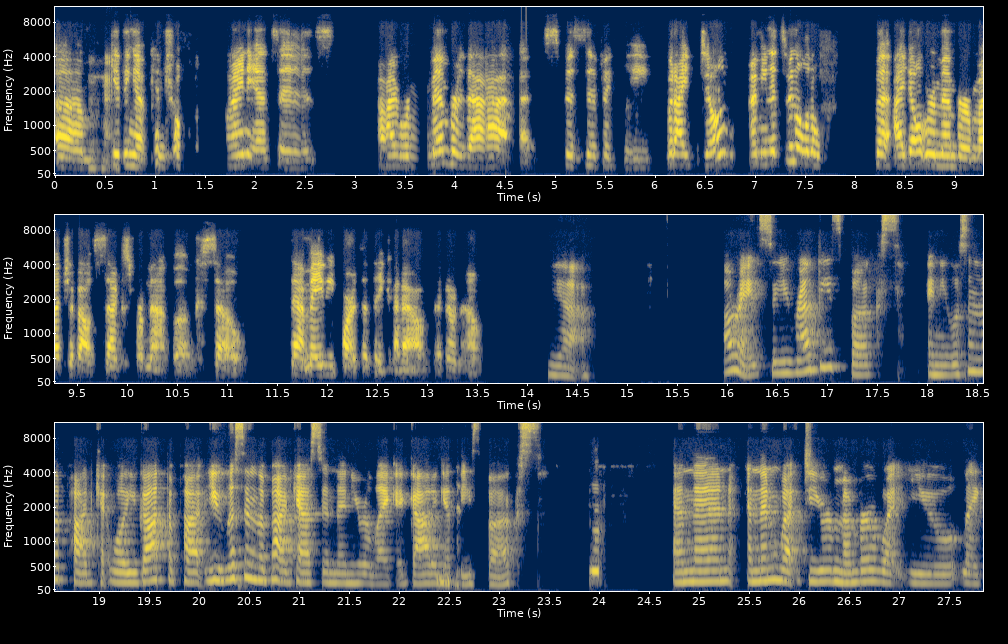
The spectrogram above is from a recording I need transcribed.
um, okay. giving up control of finances. I remember that specifically, but I don't, I mean, it's been a little, but I don't remember much about sex from that book. So that may be part that they cut out. I don't know. Yeah. All right. So you read these books and you listened to the podcast. Well, you got the pod, you listened to the podcast and then you were like, I gotta get these books. And then, and then what do you remember what you like,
